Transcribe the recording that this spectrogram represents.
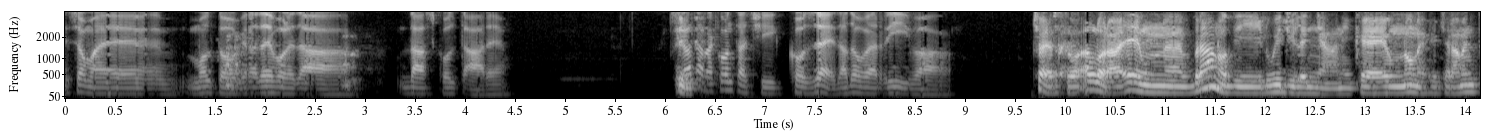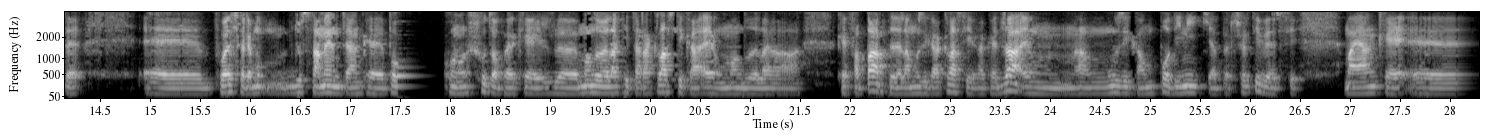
Insomma è molto gradevole da, da ascoltare. Sì. Realtà raccontaci cos'è, da dove arriva. Certo, allora è un brano di Luigi Legnani, che è un nome che chiaramente eh, può essere giustamente anche poco conosciuto perché il mondo della chitarra classica è un mondo della, che fa parte della musica classica, che già è una musica un po' di nicchia per certi versi, ma è anche... Eh,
